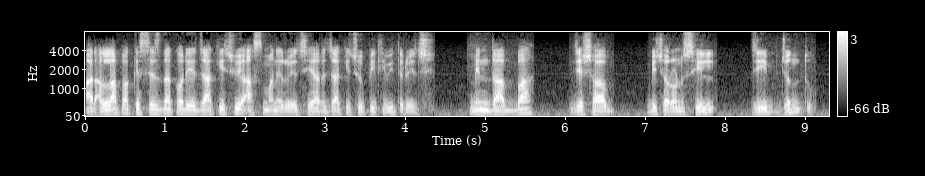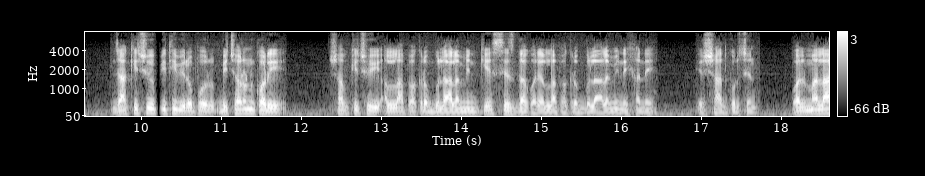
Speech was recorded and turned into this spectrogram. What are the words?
আর আল্লাহ পাককে সেজদা করে যা কিছুই আসমানে রয়েছে আর যা কিছু পৃথিবীতে রয়েছে। মিন যেসব বিচরণশীল জীব জন্তু। যা কিছু পৃথিবীর ওপর বিচরণ করে, সব কিছুই আল্লাহ পাক রব্বুল আলমিনকে সেজদা করে, আল্লাহ পাক রব্বুল আলমিন এখানে এরশাদ করছেন। ওয়ালমালা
